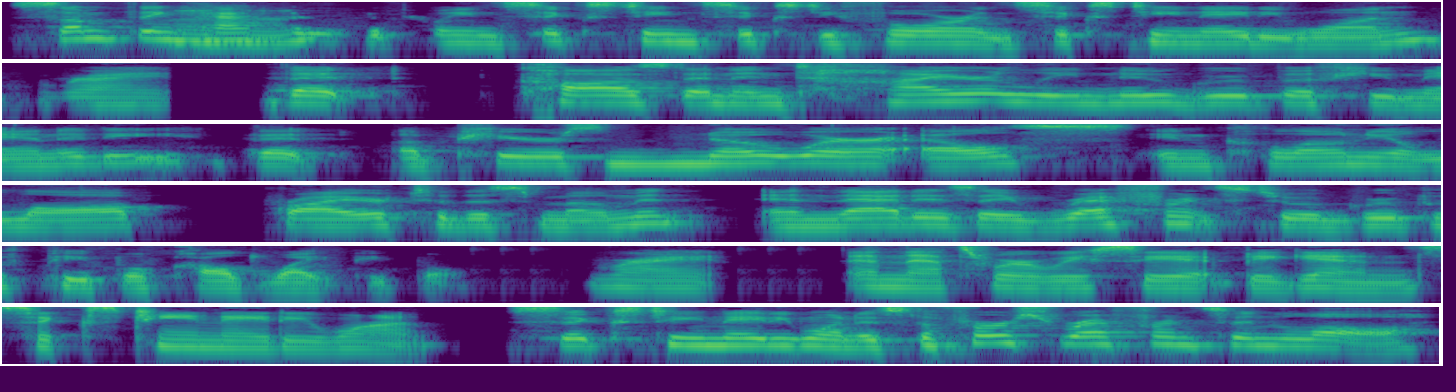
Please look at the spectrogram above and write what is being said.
Something mm-hmm. happened between 1664 and 1681. Right. That caused an entirely new group of humanity that appears nowhere else in colonial law prior to this moment. And that is a reference to a group of people called white people. Right. And that's where we see it begin 1681. 1681 is the first reference in law.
